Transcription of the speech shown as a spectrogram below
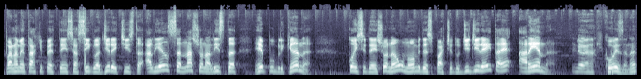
parlamentar que pertence à sigla direitista Aliança Nacionalista Republicana, coincidência ou não, o nome desse partido de direita é Arena. É. Que coisa, né?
